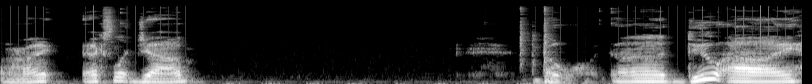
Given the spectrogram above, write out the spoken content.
All right, excellent job. Oh, uh, do I?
